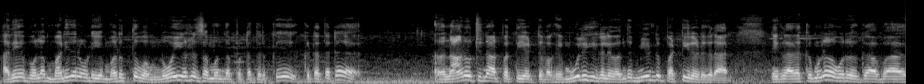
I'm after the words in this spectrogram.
அதே போல் மனிதனுடைய மருத்துவம் நோய்கள் சம்பந்தப்பட்டதற்கு கிட்டத்தட்ட நானூற்றி நாற்பத்தி எட்டு வகை மூலிகைகளை வந்து மீண்டும் பட்டியலிடுகிறார் நீங்கள் அதற்கு முன்னால் ஒரு க- வ-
